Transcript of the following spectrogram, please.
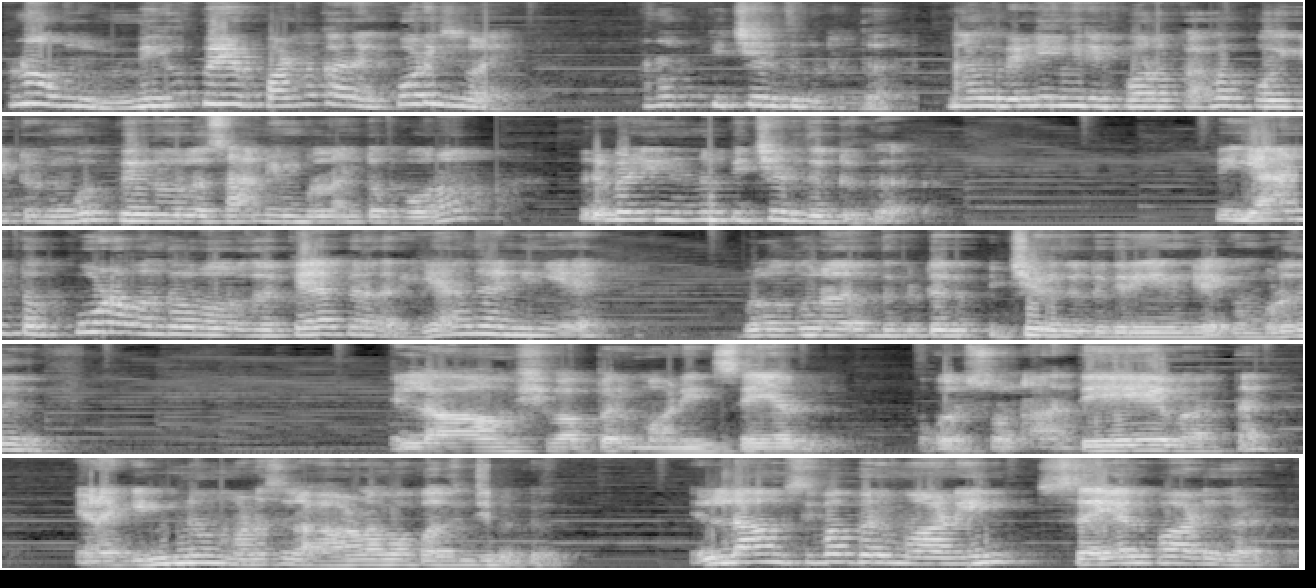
ஆனா அவர் மிகப்பெரிய பணக்காரன் கோடீஸ்வரன். ஆனா பிச்சை எடுத்துக்கிட்டு இருந்தார். நாங்க வெள்ளியங்கிரி போறதுக்காக போய்கிட்டு இருக்கும்போது பேரூர்ல சாமி கும்பிடலான்ட்டு போறோம். இவர் வெளியே நின்று பிச்சை எடுத்துட்டு இருக்காரு. ஏன்ட்ட கூட வந்தவர் ஒருத்தர் கேட்கிறாரு ஏங்க நீங்க இவ்வளவு தூரம் இருந்துகிட்டு பிச்சை எடுத்துட்டு இருக்கிறீங்கன்னு கேட்கும்பொழுது எல்லாம் சிவபெருமானின் செயல். அவர் சொன்ன அதே வார்த்தை எனக்கு இன்னும் மனசுல ஆழமா பதிஞ்சிருக்கு. எல்லாம் சிவபெருமானின் செயல்பாடுகள்.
